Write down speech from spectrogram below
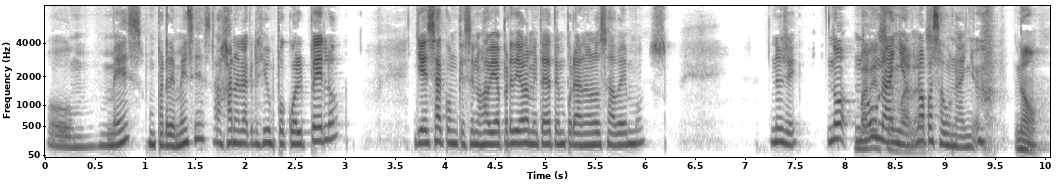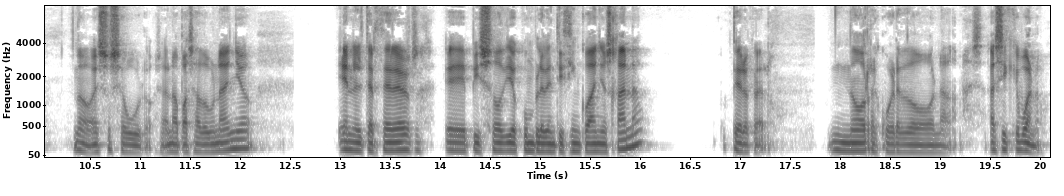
O un mes, un par de meses. A Hannah le ha crecido un poco el pelo. Yesa, con que se nos había perdido la mitad de temporada, no lo sabemos. No sé. No, no un año, no ha pasado un año. No, no, eso seguro. O sea, no ha pasado un año. En el tercer episodio cumple 25 años Hannah, pero claro, no recuerdo nada más. Así que bueno,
